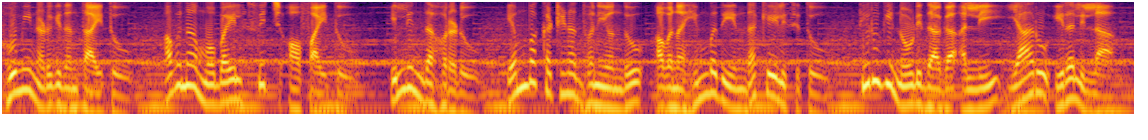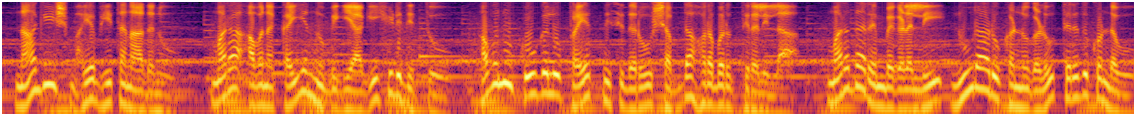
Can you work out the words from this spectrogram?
ಭೂಮಿ ನಡುಗಿದಂತಾಯಿತು. ಅವನ ಮೊಬೈಲ್ ಸ್ವಿಚ್ ಆಫ್ ಆಯಿತು. ಇಲ್ಲಿಂದ ಹೊರಡು, ಎಂಬ ಕಠಿಣ ಧ್ವನಿಯೊಂದು ಅವನ ಹಿಂಬದಿಯಿಂದ ಕೇಳಿಸಿತು. ತಿರುಗಿ ನೋಡಿದಾಗ ಅಲ್ಲಿ ಯಾರೂ ಇರಲಿಲ್ಲ. ನಾಗೇಶ್ ಭಯಭೀತನಾದನು. ಮರ ಅವನ ಕೈಯನ್ನು ಬಿಗಿಯಾಗಿ ಹಿಡಿದಿತ್ತು. ಅವನು ಕೂಗಲು ಪ್ರಯತ್ನಿಸಿದರೂ ಶಬ್ದ ಹೊರಬರುತ್ತಿರಲಿಲ್ಲ. ಮರದ ರೆಂಬೆಗಳಲ್ಲಿ ನೂರಾರು ಕಣ್ಣುಗಳು ತೆರೆದುಕೊಂಡವು.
